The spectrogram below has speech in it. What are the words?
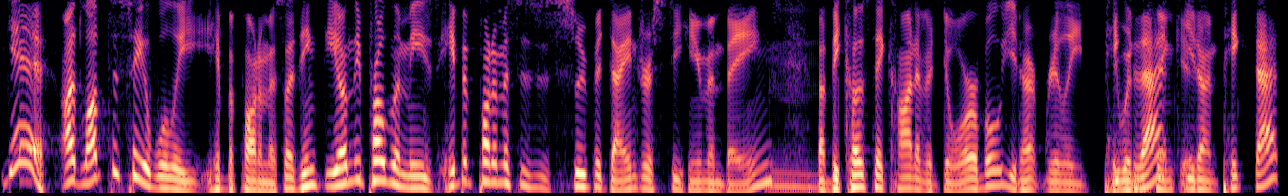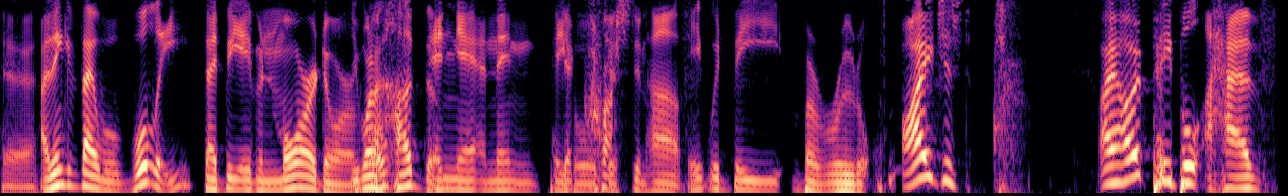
Yeah, I'd love to see a woolly hippopotamus. I think the only problem is hippopotamuses is super dangerous to human beings, but because they're kind of adorable, you don't really pick Mm. wouldn't that. think it. You don't pick that. Yeah. I think if they were woolly, they'd be even more adorable. You wanna hug them. and yeah, and then Get people would crushed just, in half. It would be brutal. I just. I hope people have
